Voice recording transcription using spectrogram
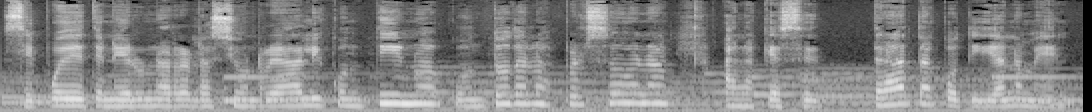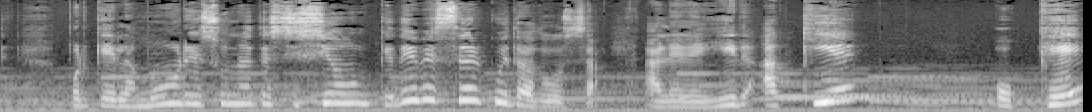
se puede tener una relación real y continua con todas las personas a las que se trata cotidianamente, porque el amor es una decisión que debe ser cuidadosa al elegir a quién o qué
